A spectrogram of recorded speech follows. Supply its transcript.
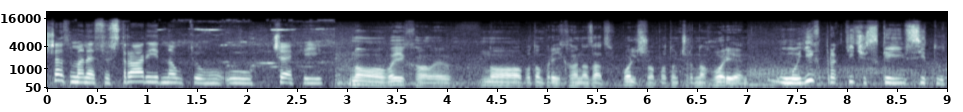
Зараз в мене сестра рідна в цьому, у Чехії. Ну, виїхали, но потім приїхали назад в Польщу, а потім в Чорногорію. Моїх практично всі тут.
